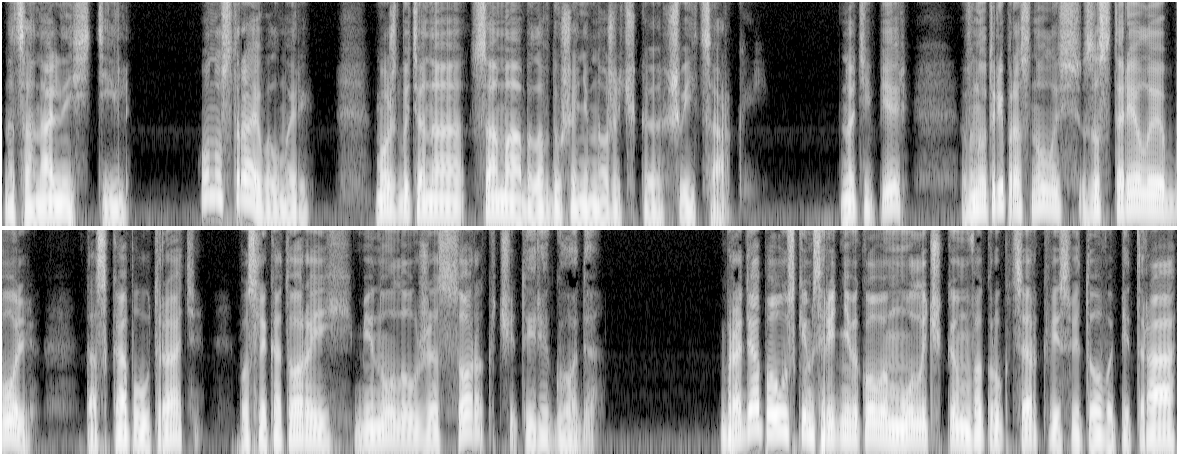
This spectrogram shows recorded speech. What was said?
национальный стиль. Он устраивал Мэри. Может быть, она сама была в душе немножечко швейцаркой. Но теперь внутри проснулась застарелая боль, тоска по утрате после которой минуло уже 44 года. Бродя по узким средневековым улочкам вокруг церкви святого Петра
